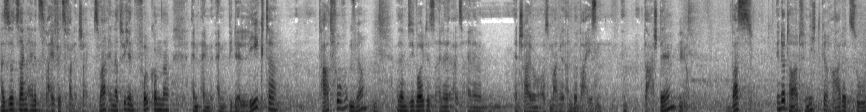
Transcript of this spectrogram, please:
Also sozusagen eine Zweifelsfallentscheidung. Es war ein, natürlich ein vollkommener, ein, ein, ein widerlegter Tatvorwurf. Mhm. Ja. Ähm, sie wollte es eine, als eine Entscheidung aus Mangel an Beweisen darstellen, ja. was in der Tat nicht gerade zu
